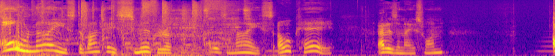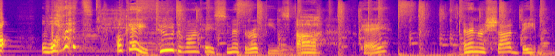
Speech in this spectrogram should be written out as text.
Oh, nice! DeVonta Smith rookie. That is nice. Okay. That is a nice one. Oh, what? Okay, two DeVonta Smith rookies. Ah, uh, okay. And then Rashod Bateman.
